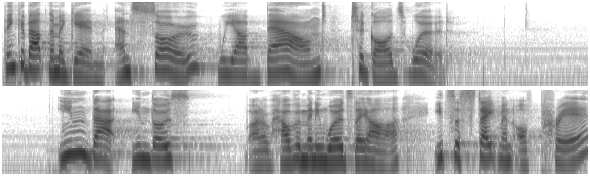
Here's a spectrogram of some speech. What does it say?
Think about them again. And so we are bound to God's word in that, in those, however many words they are, it's a statement of prayer,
